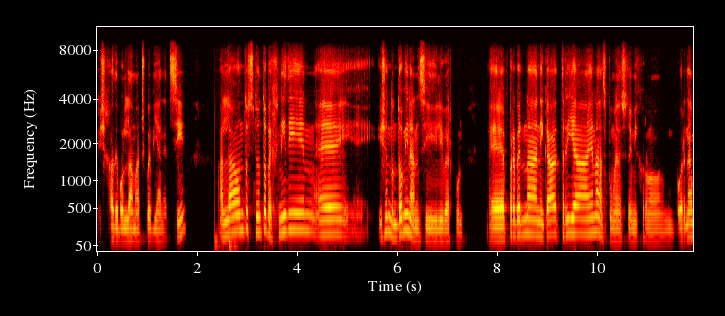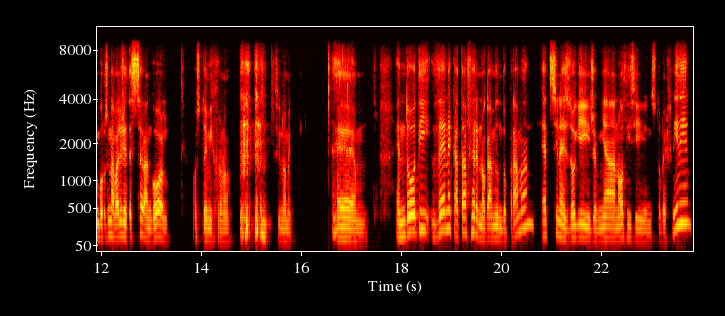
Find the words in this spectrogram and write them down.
είχατε πολλά μάτς που έπιαν έτσι. Αλλά όντως το παιχνίδι ε, είχε τον dominance η Liverpool. Ε, πρέπει να νικά 3-1 ας πούμε στο ημίχρονο. Μπορεί να μπορούσε να βάλει και 4 γκολ ως το ημίχρονο. Συγγνώμη. Ε, εν τότε δεν κατάφερε να κάνει το πράγμα, έτσι να εισδόκει και μια όθηση στο παιχνίδι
